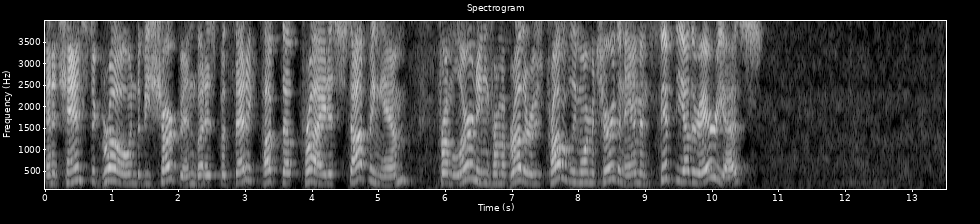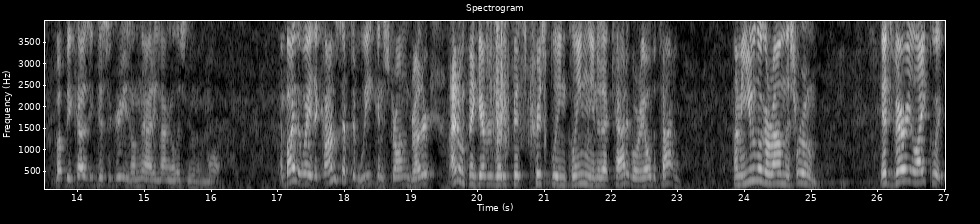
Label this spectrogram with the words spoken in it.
and a chance to grow and to be sharpened, but his pathetic, puffed up pride is stopping him from learning from a brother who's probably more mature than him in 50 other areas but because he disagrees on that, he's not going to listen to him anymore. And by the way, the concept of weak and strong brother, I don't think everybody fits crisply and cleanly into that category all the time. I mean, you look around this room, it's very likely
